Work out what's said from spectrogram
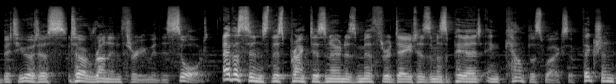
Bituitus, to run him through with his sword. Ever since, this practice known as Mithridatism has appeared in countless works of fiction,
